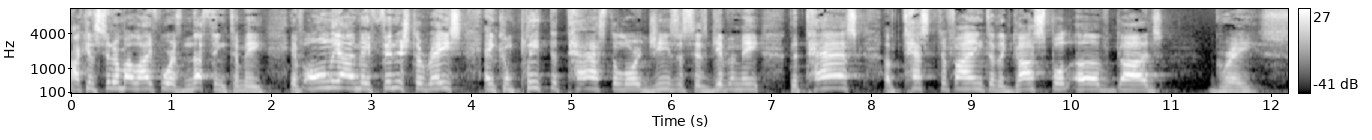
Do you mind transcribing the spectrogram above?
I consider my life worth nothing to me. If only I may finish the race and complete the task the Lord Jesus has given me the task of testifying to the gospel of God's grace.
